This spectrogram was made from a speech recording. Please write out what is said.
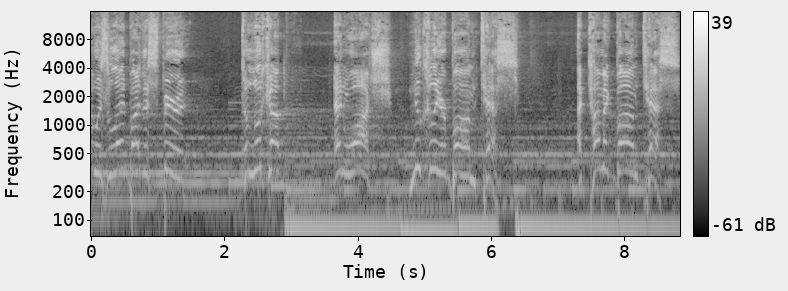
I was led by the Spirit to look up and watch nuclear bomb tests, atomic bomb tests.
